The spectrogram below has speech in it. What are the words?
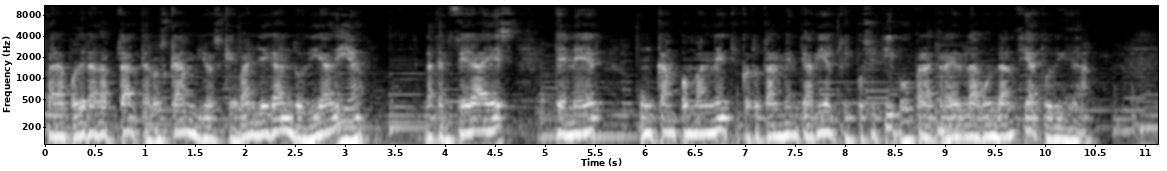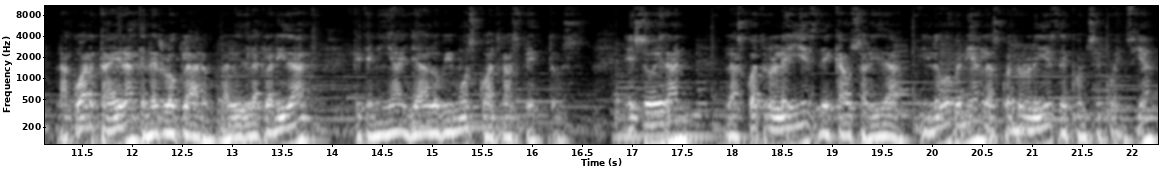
para poder adaptarte a los cambios que van llegando día a día. La tercera es tener un campo magnético totalmente abierto y positivo para traer la abundancia a tu vida. La cuarta era tenerlo claro, la ley de la claridad, que tenía, ya lo vimos, cuatro aspectos. Eso eran las cuatro leyes de causalidad y luego venían las cuatro leyes de consecuencia.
